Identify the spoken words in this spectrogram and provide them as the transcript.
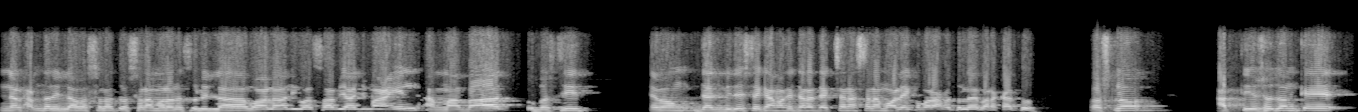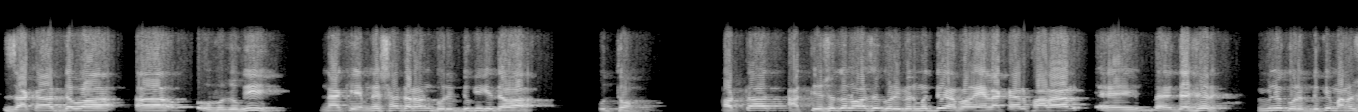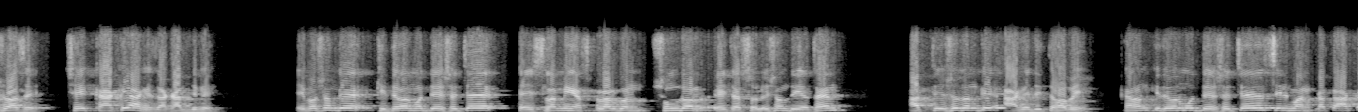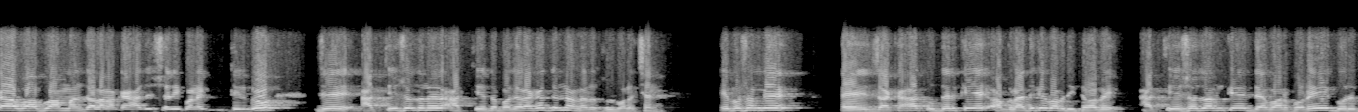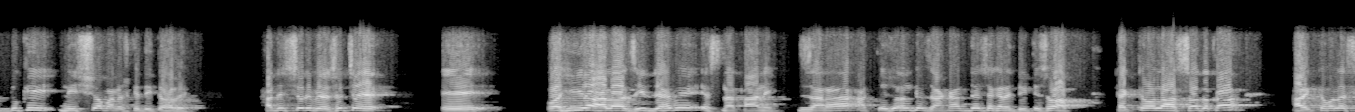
In আলহামদুলিল্লাহ ওয়াসসালাতু ওয়াসসালামু আলা রাসূলিল্লাহ ওয়া আলা আলিহি ওয়া সাহবিহি আজমাইন। আম্মা বাদ, উপস্থিত এবং দেশ বিদেশ থেকে আমাকে যারা দেখছেন, আসসালামু আলাইকুম রাহমাতুল্লাহি ওয়া বারাকাতুহু। প্রশ্ন আত্মীয় স্বজনকে জাকাত দেওয়া উপযোগী? নাকি এমনি সাধারণ গরিব দুঃখীকে দেওয়া উত্তম? অর্থাৎ আত্মীয় স্বজনও আছে গরিবের মধ্যে এবং এলাকার, পাড়ার দেশের বিভিন্ন গরিব দুঃখী মানুষও আছে। সে কাকে আগে জাকাত দিবে? এই প্রসঙ্গে কিতাবের মধ্যে এসেছে, এই ইসলামিক স্কলারগণ সুন্দর এইটা সলিউশন দিয়েছেন, আত্মীয় স্বজনকে আগে দিতে হবে। কারণ কিতাবের মধ্যে এসেছে, সিলমান কাতা আকা ওয়াবু আম্মান জালামাকা, হাদিস শরীফ অনেক দীর্ঘ, যে আত্মীয় স্বজনের আত্মীয়তা বজায় রাখার জন্য আল্লাহ রসুল বলেছেন। এ প্রসঙ্গে, এই জাকাত ওদেরকে অগ্রাধিকার ভাবে দিতে হবে। আত্মীয় স্বজনকে দেওয়ার পরে গরিব দুঃখী নিঃস্ব মানুষকে দিতে হবে। হাদিস শরীফে এসেছে, এ যারা আত্মীয় স্বজনকে জাকাত দেয়, সেখানে দুইটি একটা হলো আরেকটা হলো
